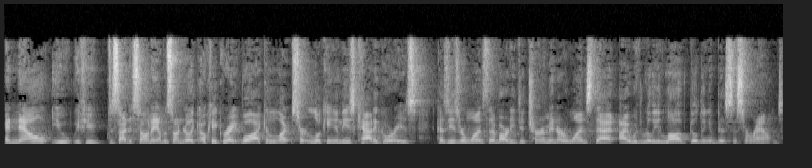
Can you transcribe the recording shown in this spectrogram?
And now you, if you decide to sell on Amazon, you're like, okay, great. Well, I can start looking in these categories because these are ones that I've already determined are ones that I would really love building a business around.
